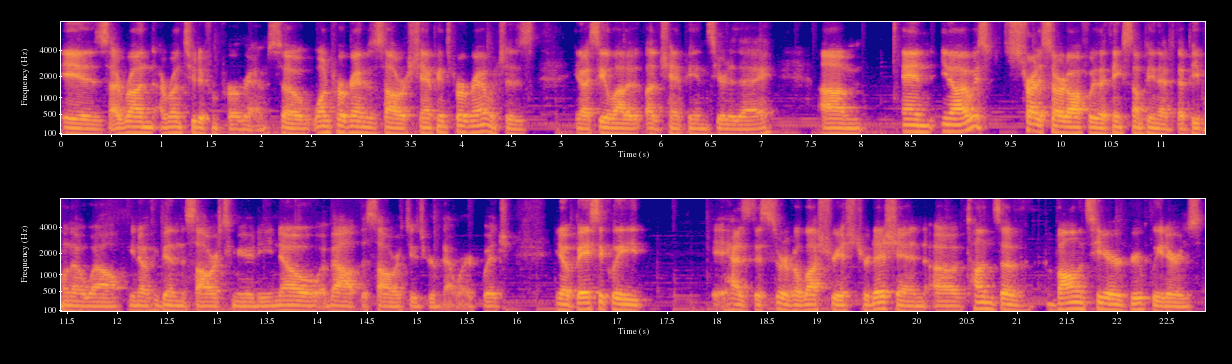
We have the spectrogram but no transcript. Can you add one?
Is I run I run two different programs. So one program is the SolidWorks Champions program, which is you know I see a lot of, of champions here today. Um, and you know, I always try to start off with I think something that, that people know well. You know, if you've been in the SolidWorks community, you know about the SolidWorks User Group Network, which you know basically it has this sort of illustrious tradition of tons of volunteer group leaders,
